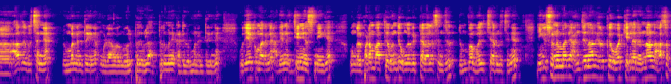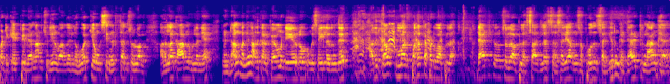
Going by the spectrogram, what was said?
ஆஹ் ஆறுதல் பிரச்சனை. ரொம்ப நன்றிங்க. உங்களை உங்கள் ஒழிப்பதில் அற்புதமான காட்டி ரொம்ப நன்றிங்க. உதயகுமாரண்ணே அதே ஜீனியஸ் நீங்கள் உங்கள் படம் பார்த்து வந்து உங்ககிட்ட வேலை செஞ்சு ரொம்ப மகிழ்ச்சியாக இருந்துச்சுங்க. நீங்கள் சொன்ன மாதிரி அஞ்சு நாள் இருக்க ஓகே. இன்னும் ரெண்டு நாள் ஆசைப்பட்டு கேட்பேன் வேணாம்னு சொல்லிடுவாங்க இல்லை ஓகே உங்கள் சீன் எடுத்தான்னு சொல்லுவாங்க. அதெல்லாம் காரணம் இல்லைங்க. ரெண்டு நாள் வந்தீங்கன்னா அதுக்கான பேமெண்ட் ஏறும் உங்கள் சைடில் இருந்து. அதுக்காக குமார் பதட்டப்படுவாப்புல. டேரக்டர் சொல்லுவாப்புல சார் இல்லை சார் சரியாக இருந்தும் சார் போதும் சார். இருங்க டேரக்டர் நாங்கள்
